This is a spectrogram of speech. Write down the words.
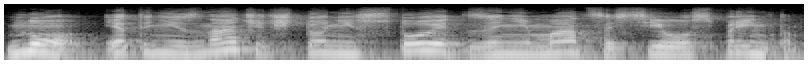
Но это не значит, что не стоит заниматься SEO спринтом.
